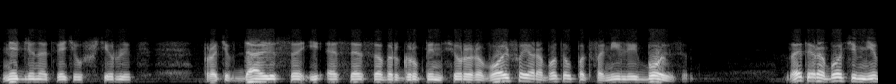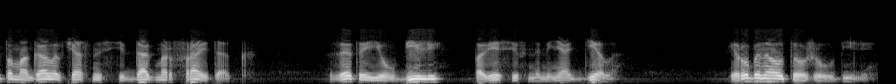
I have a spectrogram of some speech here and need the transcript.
медленно ответил Штирлиц. Против Даллиса и СС обергруппенфюрера Вольфа я работал под фамилией Бойзен. В этой работе мне помогала, в частности, Дагмар Фрайтак. За это ее убили, повесив на меня дело. И Рубенау тоже убили.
